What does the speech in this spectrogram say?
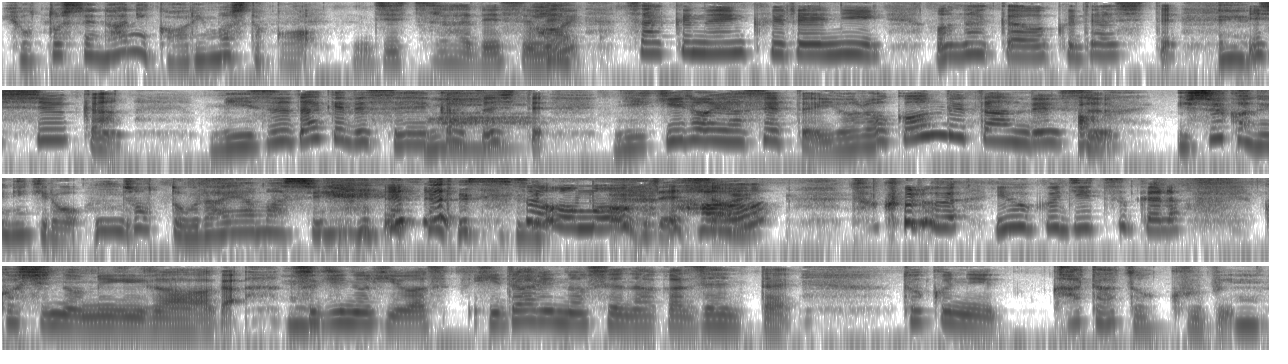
ひょっとして何かありましたか？実はですね、はい。昨年暮れにお腹を下してええ。1週間水だけで生活して2キロ痩せて喜んでたんですあ一週間で2キロ、うん。ちょっと羨ましいですね。そう思うでしょ、はい。ところが翌日から腰の右側がうん。次の日は左の背中全体特に肩と首、うん。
